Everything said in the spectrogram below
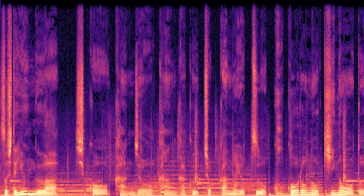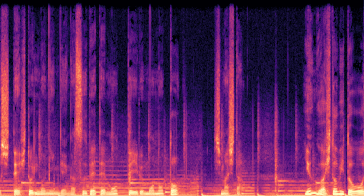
そしてユングは思考感情感覚直感の4つを心の機能として一人の人間が全て持っているものとしました。ユングは人々を思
